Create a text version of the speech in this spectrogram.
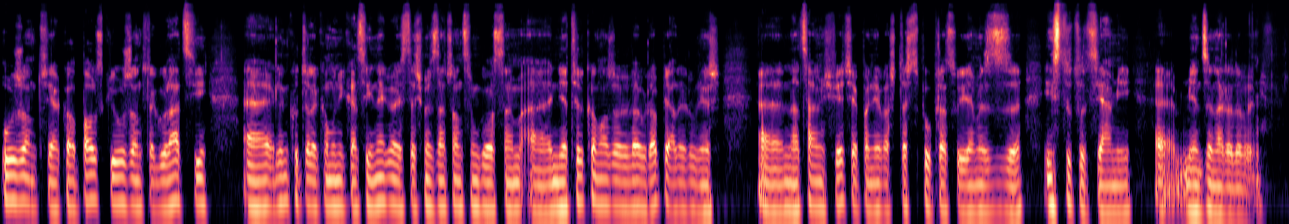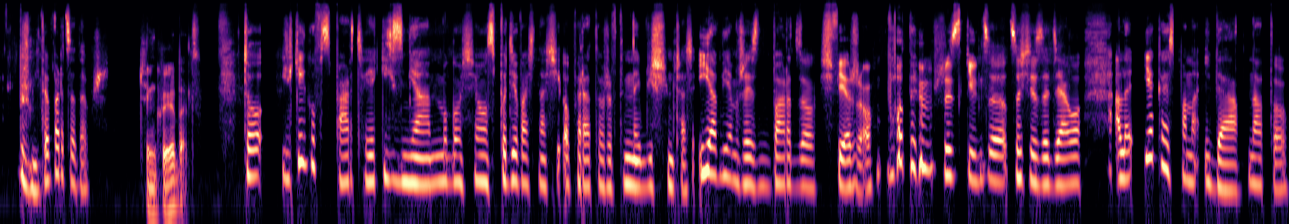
urząd, jako polski urząd regulacji e, rynku telekomunikacyjnego jesteśmy znaczącym głosem e, nie tylko może w Europie, ale również e, na całym świecie, ponieważ też współpracujemy z instytucjami e, międzynarodowymi. Brzmi to bardzo dobrze. Dziękuję bardzo. To jakiego wsparcia, jakich zmian mogą się spodziewać nasi operatorzy w tym najbliższym czasie? I ja wiem, że jest bardzo świeżo po tym wszystkim, co, co się zadziało, ale jaka jest pana idea na to?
